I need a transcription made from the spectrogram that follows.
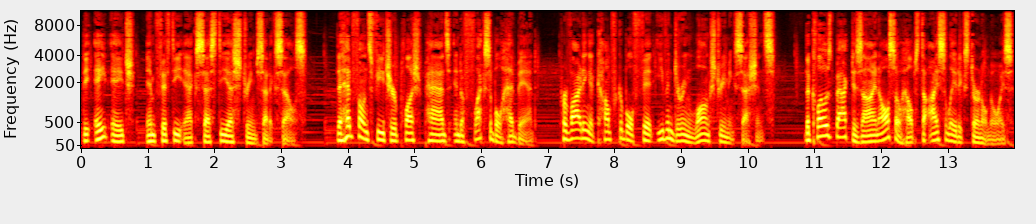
the 8H M50X SDS Stream Set excels. The headphones feature plush pads and a flexible headband, providing a comfortable fit even during long streaming sessions. The closed-back design also helps to isolate external noise,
